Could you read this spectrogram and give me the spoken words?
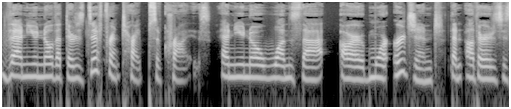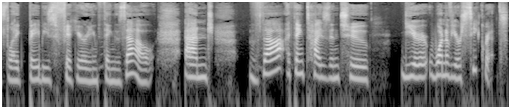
then you know that there's different types of cries. And you know ones that are more urgent than others is like babies figuring things out. And that i think ties into your one of your secrets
